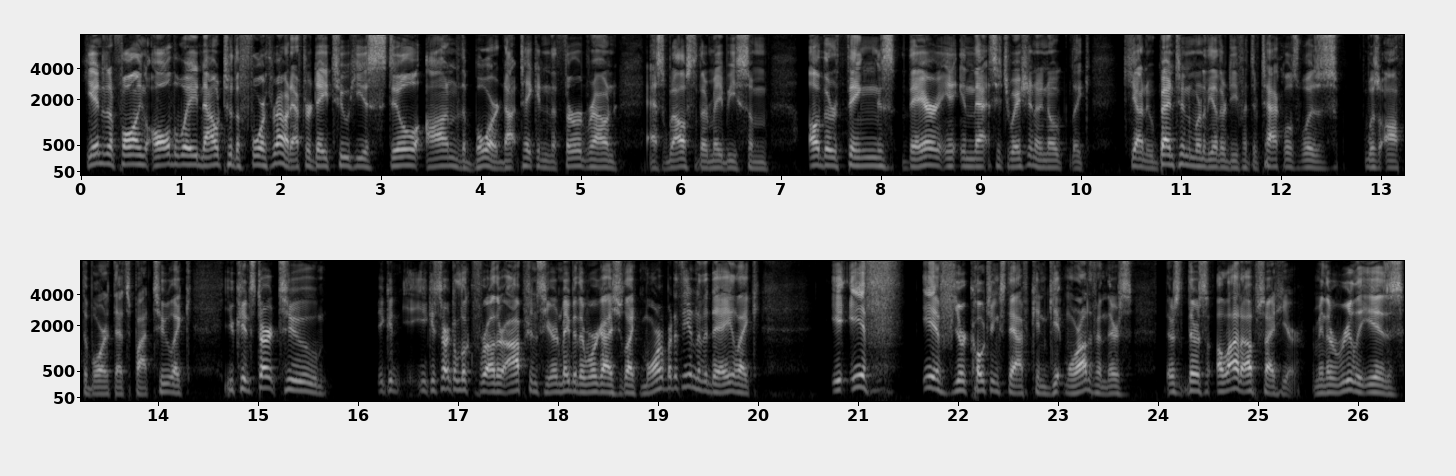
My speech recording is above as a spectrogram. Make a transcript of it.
He ended up falling all the way now to the fourth round. After day two, he is still on the board, not taken in the third round as well. So there may be some other things there in, in that situation. I know like Keanu Benton, one of the other defensive tackles, was was off the board at that spot too. Like you can start to you can you can start to look for other options here, and maybe there were guys you like more. But at the end of the day, like if if your coaching staff can get more out of him, there's there's there's a lot of upside here. I mean, there really is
